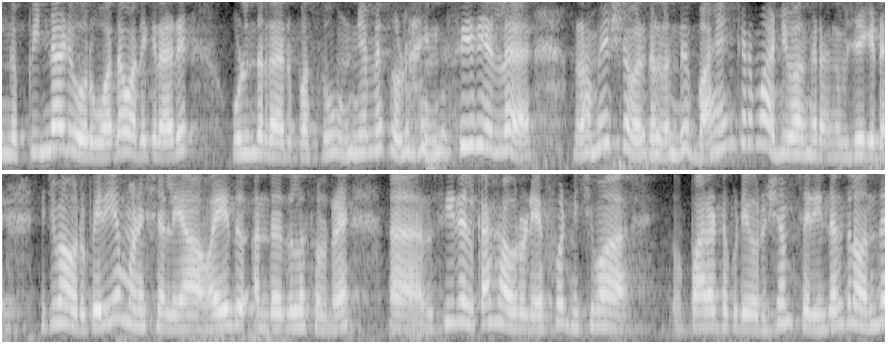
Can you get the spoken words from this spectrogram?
இங்கே பின்னாடி ஒரு உத உதைக்கிறாரு உளுந்துடுறாரு பசு. உண்மையுமே சொல்கிறேன் இந்த சீரியலில் ரமேஷ் அவர்கள் வந்து பயங்கரமாக அடி வாங்குறாங்க விஜய்கிட்ட நிச்சயமாக ஒரு பெரிய மனுஷன் இல்லையா? வயது அந்த இதில் சொல்கிறேன் அந்த சீரியலுக்காக அவருடைய எஃபர்ட் நிச்சயமாக பாராட்டக்கூடிய ஒரு விஷயம். சரி இந்த இடத்துல வந்து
